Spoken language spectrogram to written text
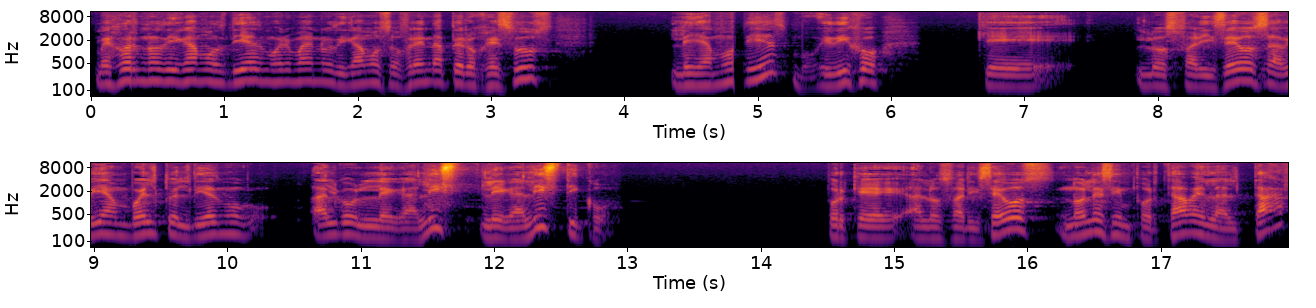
mejor no digamos diezmo, hermano, digamos ofrenda, pero Jesús le llamó diezmo y dijo que los fariseos habían vuelto el diezmo algo legalístico, porque a los fariseos no les importaba el altar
